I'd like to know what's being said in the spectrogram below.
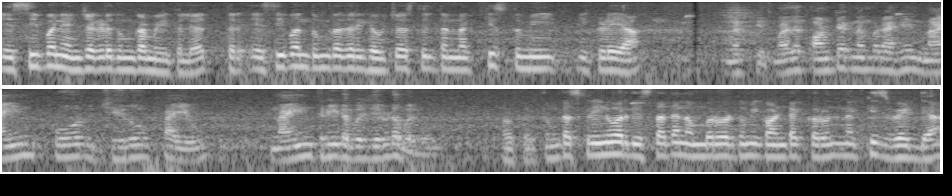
ए सी पण यांच्याकडे तुमका मिळतले तर ए सी पण तुमका जर घ्यायचे असतील तर नक्कीच तुम्ही इकडे या. नक्कीच. माझा कॉन्टॅक्ट नंबर आहे nine four zero five nine three double zero double one. Okay तुमका स्क्रीनवर दिसता त्या नंबरवर तुम्ही कॉन्टॅक्ट करून नक्कीच भेट द्या.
